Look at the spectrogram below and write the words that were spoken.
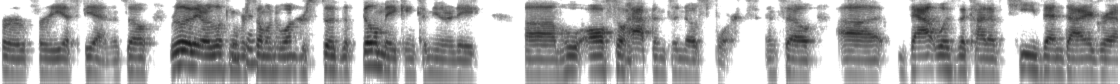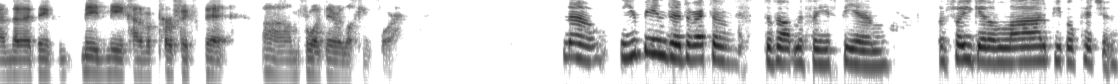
for for ESPN. And so really they were looking okay. for someone who understood the filmmaking community um, who also happened to know sports. And so uh, that was the kind of key Venn diagram that I think made me kind of a perfect fit um, for what they were looking for. Now, you being the director of development for ESPN, I'm sure you get a lot of people pitching.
